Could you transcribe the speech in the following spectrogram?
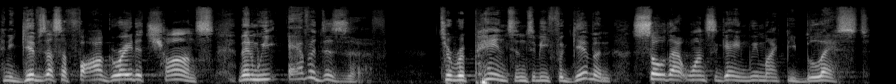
And He gives us a far greater chance than we ever deserve to repent and to be forgiven so that once again we might be blessed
